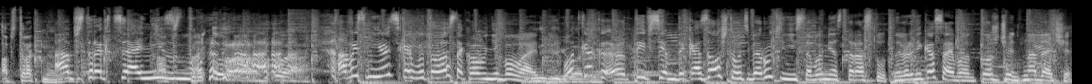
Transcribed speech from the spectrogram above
Абстрактно. да? Абстракционизм. А вы смеетесь, как будто у вас такого не бывает. Вот как э, ты всем доказал, что у тебя руки не с того места растут. Наверняка Саймон тоже что-нибудь на даче.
